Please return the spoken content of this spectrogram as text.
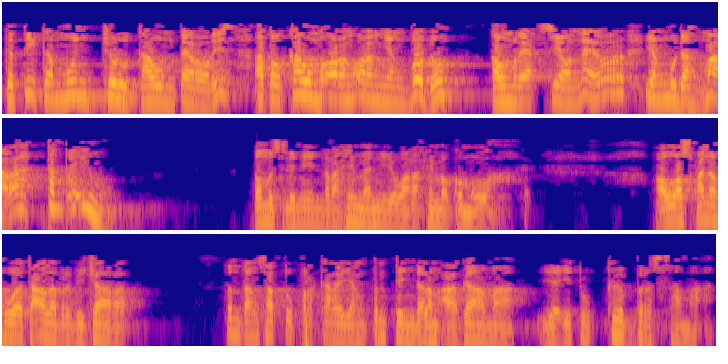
ketika muncul kaum teroris atau kaum orang-orang yang bodoh, kaum reaksioner yang mudah marah tanpa ilmu. Kaum muslimin rahimani wa rahimakumullah. Allah Subhanahu wa taala berbicara tentang satu perkara yang penting dalam agama yaitu kebersamaan.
